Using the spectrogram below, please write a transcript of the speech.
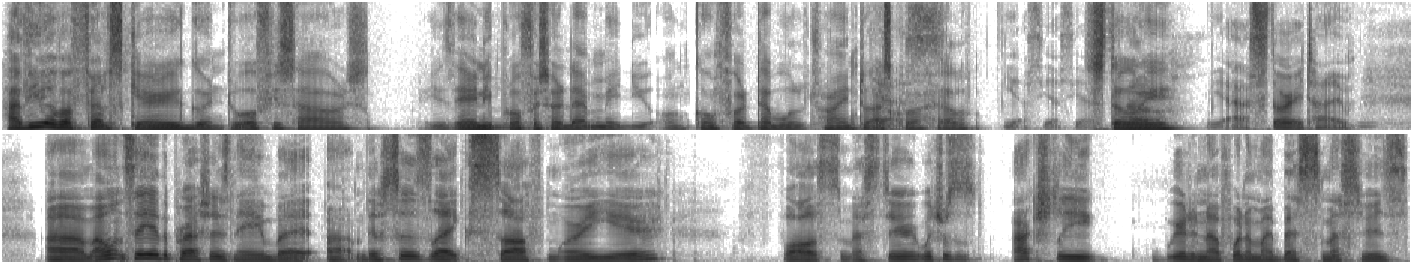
Have you ever felt scary going to office hours? Is there any Mm. professor that made you uncomfortable trying to ask for help? yes, yes, yes. Story? Oh, yeah, story time. Um, I won't say the professor's name, but um, this was like sophomore year, fall semester, which was actually weird enough one of my best semesters.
